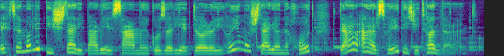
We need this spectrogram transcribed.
احتمال بیشتری برای سرمایه گذاری دارایی های مشتریان خود در ارزهای دیجیتال دارند.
